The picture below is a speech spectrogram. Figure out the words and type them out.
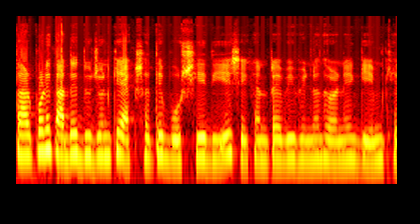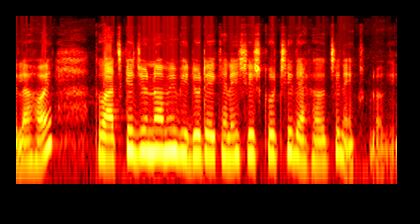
তারপরে তাদের দুজনকে একসাথে বসিয়ে দিয়ে সেখানটায় বিভিন্ন ধরনের গেম খেলা হয়। তো আজকের জন্য আমি ভিডিওটা এখানেই শেষ করছি। দেখা হচ্ছে নেক্সট ব্লগে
